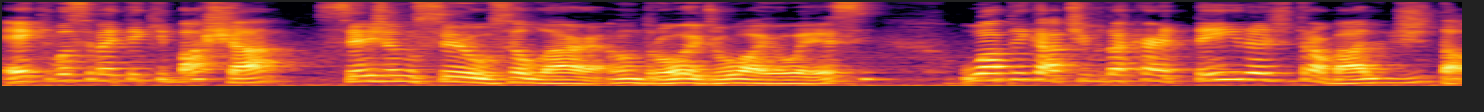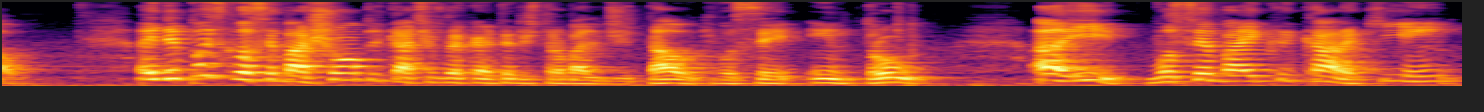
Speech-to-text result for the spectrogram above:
é que você vai ter que baixar, seja no seu celular Android ou iOS, o aplicativo da carteira de trabalho digital. Aí depois que você baixou o aplicativo da carteira de trabalho digital, que você entrou, aí você vai clicar aqui em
